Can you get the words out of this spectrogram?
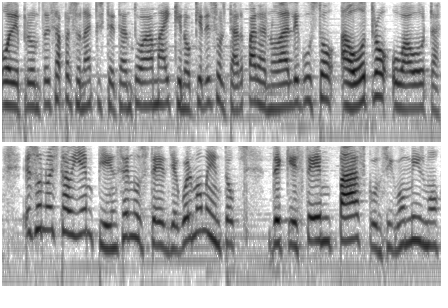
o de pronto esa persona que usted tanto ama y que no quiere soltar para no darle gusto a otro o a otra. Eso no está bien, piensa en usted. Llegó el momento de que esté en paz consigo mismo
